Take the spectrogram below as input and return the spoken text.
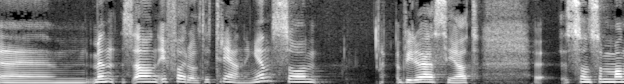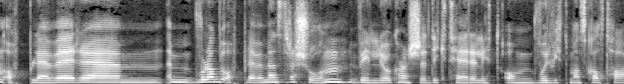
Um, men sånn, i forhold til treningen så vil jo jeg si at eh, sånn som man opplever um, Hvordan du opplever menstruasjonen, vil jo kanskje diktere litt om hvorvidt man skal ta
